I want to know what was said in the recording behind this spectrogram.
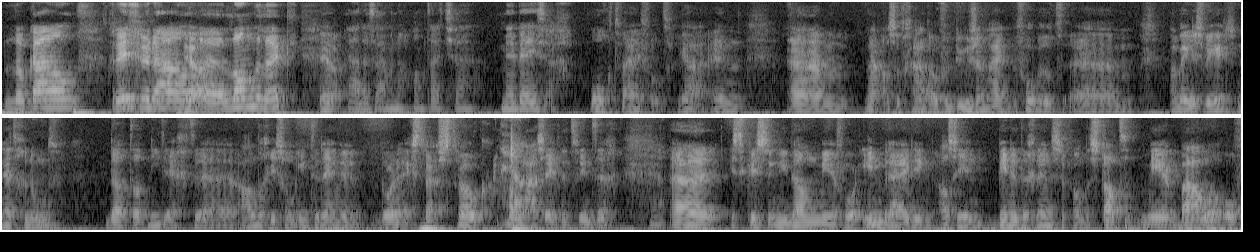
lokaal, regionaal, landelijk. Ja. Ja, daar zijn we nog wel een tijdje mee bezig. Ongetwijfeld, ja. En ehm, nou, als het gaat over duurzaamheid, bijvoorbeeld ehm Amelis Weert, net genoemd, dat dat niet echt eh, handig is om in te nemen door een extra strook van Ja. de A27. Eh, is de ChristenUnie dan meer voor inbreiding, als in binnen de grenzen van de stad meer bouwen? Of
